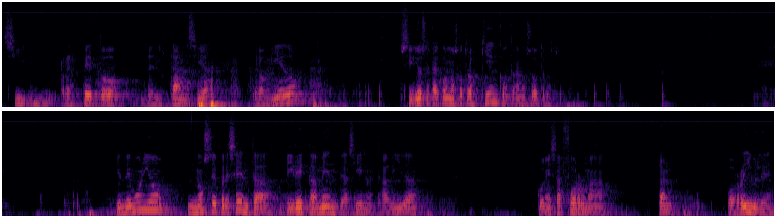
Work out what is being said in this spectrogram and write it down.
sí, respeto de distancia, pero miedo, si Dios está con nosotros, ¿quién contra nosotros? Y el demonio no se presenta directamente así en nuestra vida, con esa forma tan horrible.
